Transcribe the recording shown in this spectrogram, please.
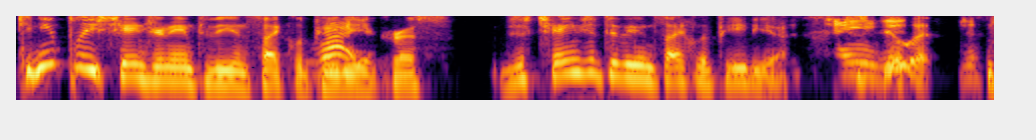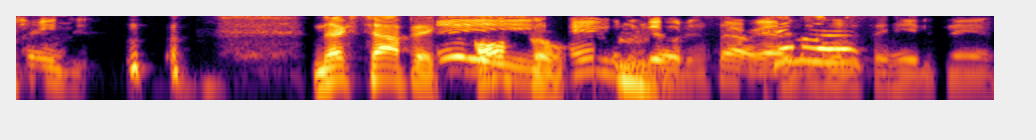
can you please change your name to the encyclopedia, right. Chris? Just change it to the encyclopedia. Just change Just do it. it. Just change it. Next topic. Hey, also, Pam in the building. Sorry, I just want to say hey to Pam.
